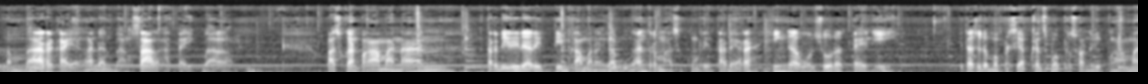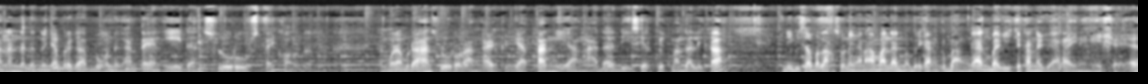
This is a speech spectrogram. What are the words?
Lembar, Kayangan, dan Bangsal, kata Iqbal. Pasukan pengamanan terdiri dari tim keamanan gabungan termasuk pemerintah daerah hingga unsur TNI. Kita sudah mempersiapkan semua personil pengamanan dan tentunya bergabung dengan TNI dan seluruh stakeholder. Dan mudah-mudahan seluruh rangkaian kegiatan yang ada di sirkuit Mandalika ini bisa berlangsung dengan aman dan memberikan kebanggaan bagi kita negara Indonesia ya.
